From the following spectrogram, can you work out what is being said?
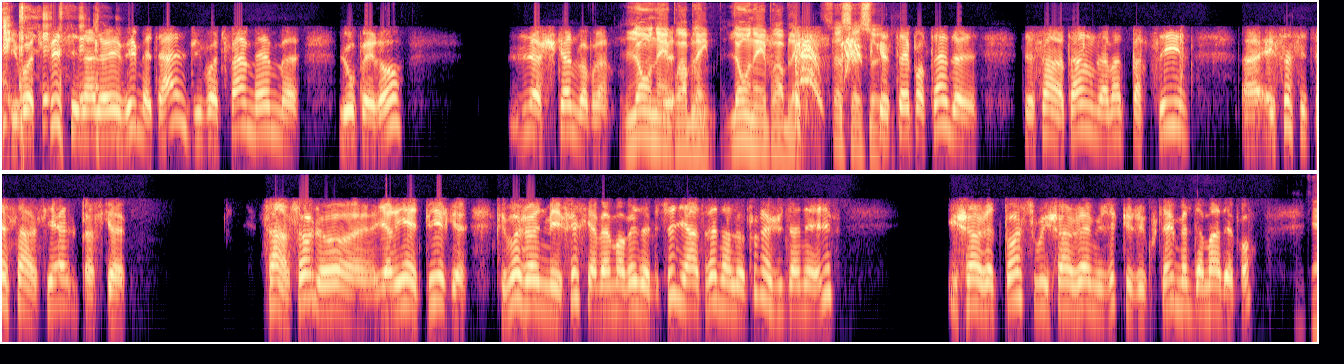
puis votre fils est dans le heavy metal, puis votre femme aime euh, l'opéra, la chicane va prendre. Là, on a un problème. Là, on a un problème. Ça, c'est sûr. que c'est important de, de s'entendre avant de partir. Euh, et ça, c'est essentiel parce que sans ça, là, il n'y a rien de pire que. Puis moi, j'ai un de mes fils qui avait une mauvaise habitude. Il entrait dans l'auto quand je lui donnais un livre. Il changeait de poste ou il changeait la musique que j'écoutais. Il ne me le demandait pas. OK?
